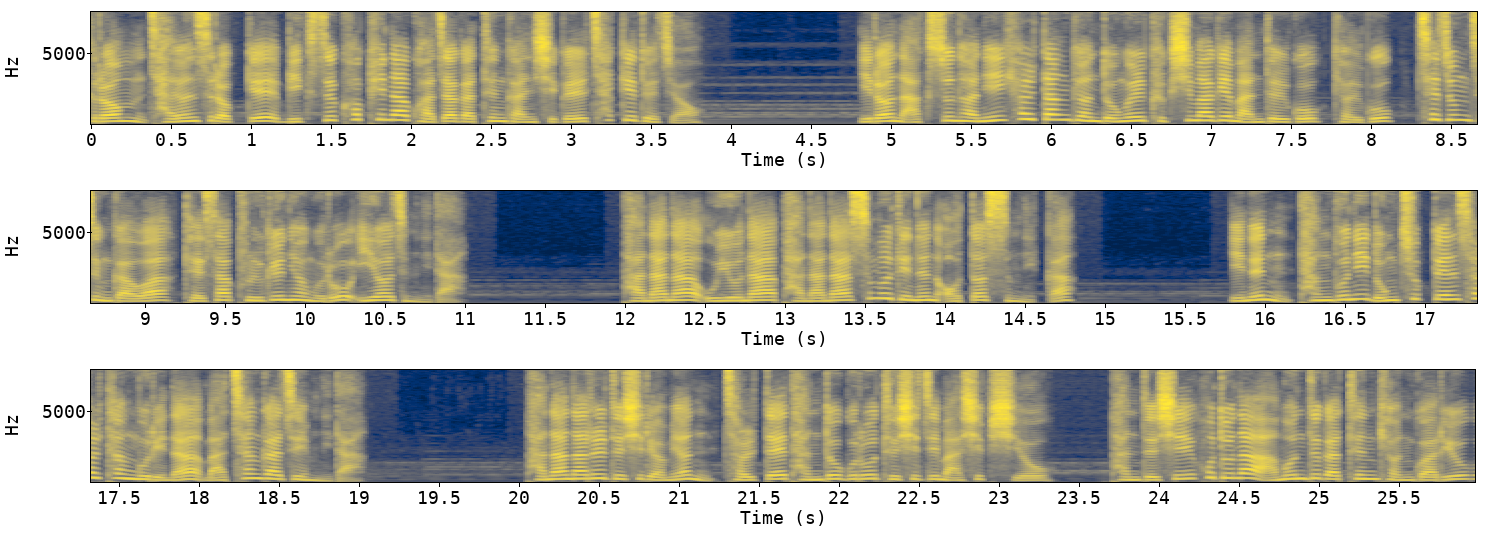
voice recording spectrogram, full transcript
그럼 자연스럽게 믹스 커피나 과자 같은 간식을 찾게 되죠. 이런 악순환이 혈당 변동을 극심하게 만들고 결국 체중 증가와 대사 불균형으로 이어집니다. 바나나 우유나 바나나 스무디는 어떻습니까? 이는 당분이 농축된 설탕물이나 마찬가지입니다. 바나나를 드시려면 절대 단독으로 드시지 마십시오. 반드시 호두나 아몬드 같은 견과류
